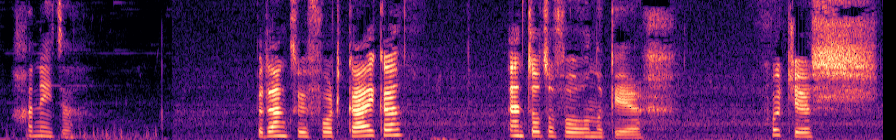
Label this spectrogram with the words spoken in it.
Genieten. Bedankt weer voor het kijken en tot de volgende keer. Groetjes!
